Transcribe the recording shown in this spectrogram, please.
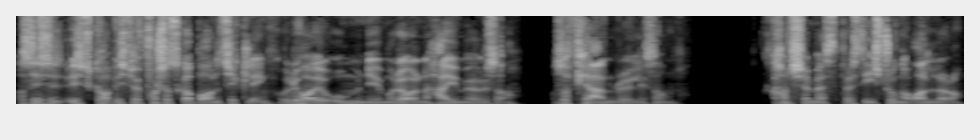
altså, hvis, du skal, hvis, du fortsatt skal ha banesykling, og du har jo omnium og du har en haug med øvelser, og så fjerner du liksom kanskje mest prestisjetunge av alle. da.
